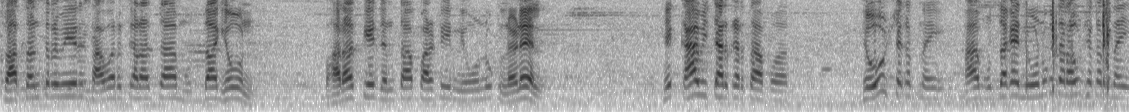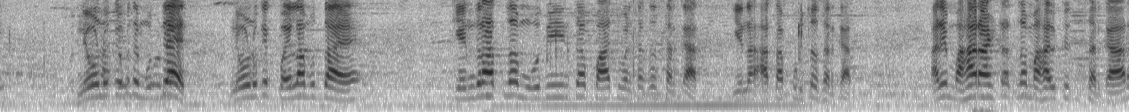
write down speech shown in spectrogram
स्वातंत्र्यवीर सावरकरांचा मुद्दा घेऊन भारतीय जनता पार्टी निवडणूक लढेल हे का विचार करता आपण? हे होऊच शकत नाही. हा मुद्दा काही निवडणुकीचा राहू शकत नाही. निवडणुकीमध्ये मुद्दे आहेत. निवडणुकीत पहिला मुद्दा आहे केंद्रातलं मोदींचं पाच वर्षाचं सरकार येणं आता पुढचं सरकार. आणि महाराष्ट्रातलं महायुतीचं सरकार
